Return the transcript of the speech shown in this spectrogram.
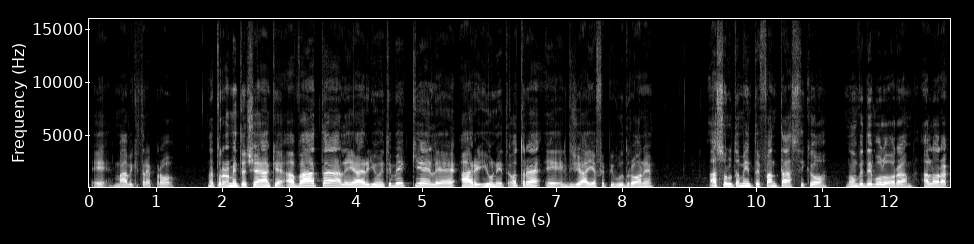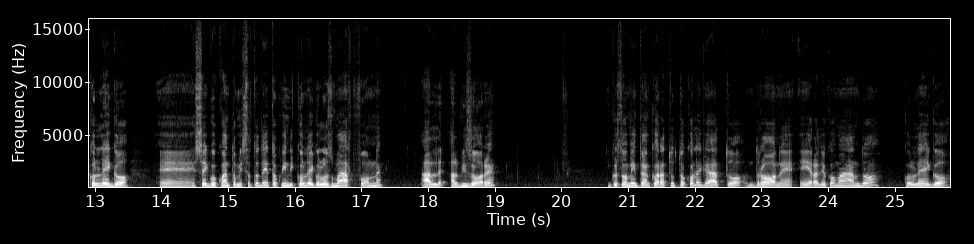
e Mavic 3 Pro Naturalmente c'è anche Avata, le Air Unit vecchie, le Air Unit O3 e il DJI FPV drone. Assolutamente fantastico, non vedevo l'ora. Allora collego, eh, seguo quanto mi è stato detto, quindi collego lo smartphone al, al visore. In questo momento è ancora tutto collegato, drone e radiocomando. Collego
